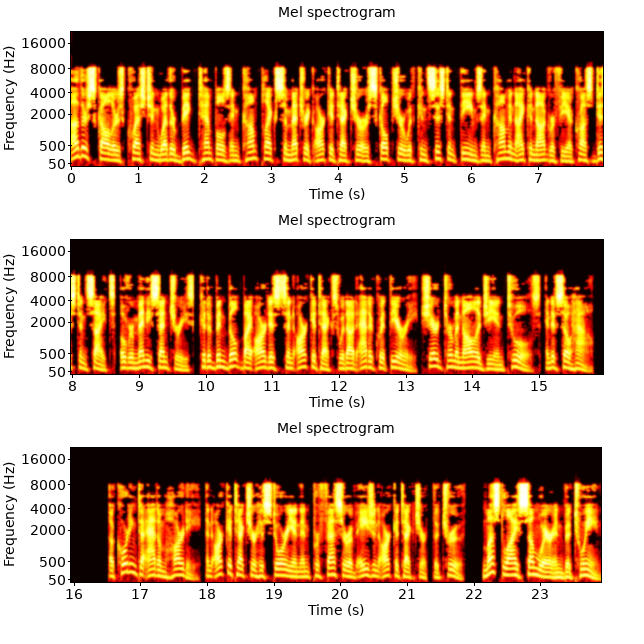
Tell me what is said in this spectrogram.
Other scholars question whether big temples and complex symmetric architecture or sculpture with consistent themes and common iconography across distant sites, over many centuries, could have been built by artists and architects without adequate theory, shared terminology and tools, and if so how. According to Adam Hardy, an architecture historian and professor of Asian architecture, the truth must lie somewhere in between.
